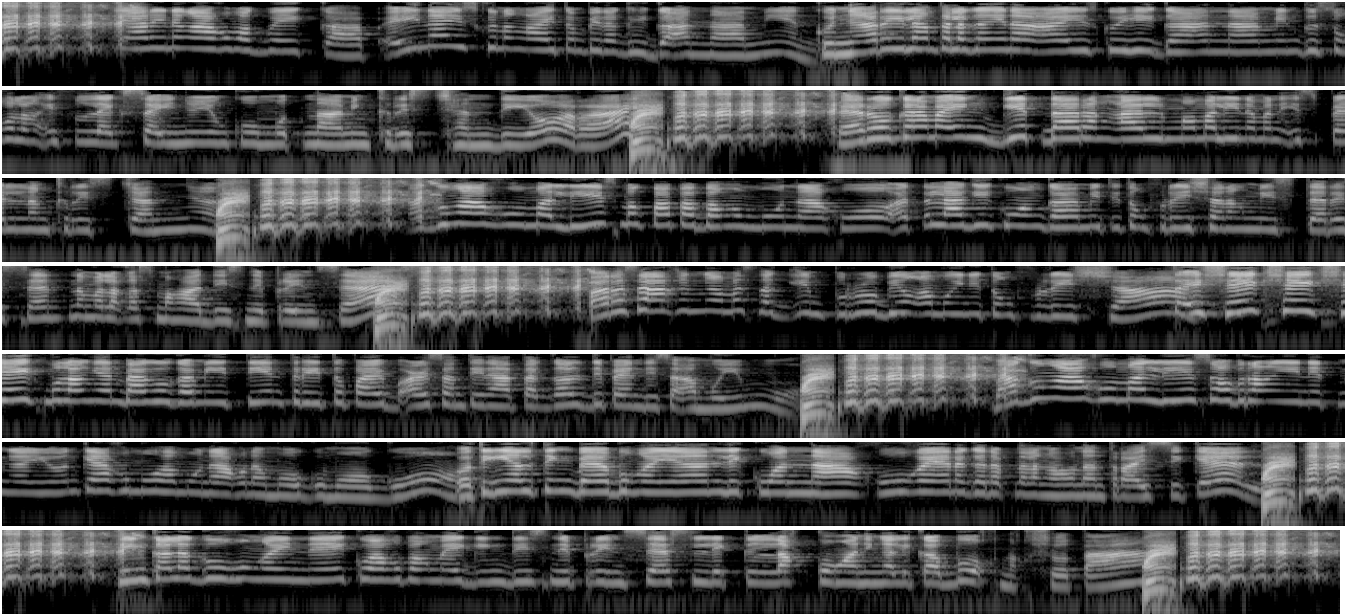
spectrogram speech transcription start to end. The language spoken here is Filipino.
Kunyari na nga ako mag-makeup, eh inayos ko na nga itong pinaghigaan namin. Kunyari lang talagang inaayos ko yung higaan namin, gusto ko lang i-flex sa inyo yung kumot naming Christian Dior, ay? Pero huwag ka na mainggit, darang alma, mali naman i-spell ng Christian niya. Bago nga ako umalis, magpapabango muna ako at lagi ko ang gamit itong Freesia ng Mystery Scent na malakas maka Disney Princess. Para sa akin nga, mas nag-improve yung amoy nitong Freesia. Tay, shake, shake, shake mo lang yan bago gamitin. 3 to 5 hours ang tinatagal, depende sa amoy mo. Bago nga ako umalis, sobrang init ngayon, kaya kumuha muna ako ng mogo-mogo. O tingyalting bebo ngayon, likwan na ako, kaya naganap na lang ako ng tricycle. King kalago ko ngayon eh, kuha ko pang maging Disney princess, liklak ko nga ni ngalikabok.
